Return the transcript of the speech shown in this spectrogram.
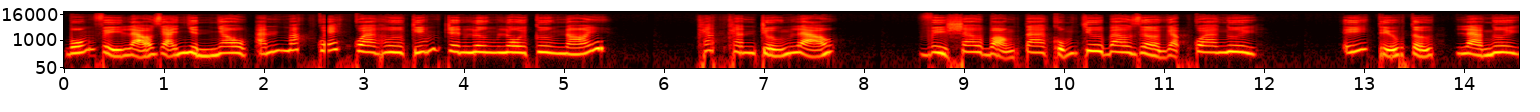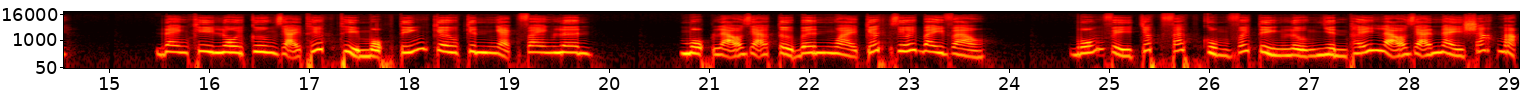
Bốn vị lão giả nhìn nhau, ánh mắt quét qua hư kiếm trên lưng lôi cương nói. Khách khanh trưởng lão. Vì sao bọn ta cũng chưa bao giờ gặp qua ngươi? Ý tiểu tử là ngươi. Đang khi lôi cương giải thích thì một tiếng kêu kinh ngạc vang lên. Một lão giả từ bên ngoài kết giới bay vào. Bốn vị chấp pháp cùng với tiền lượng nhìn thấy lão giả này sắc mặt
